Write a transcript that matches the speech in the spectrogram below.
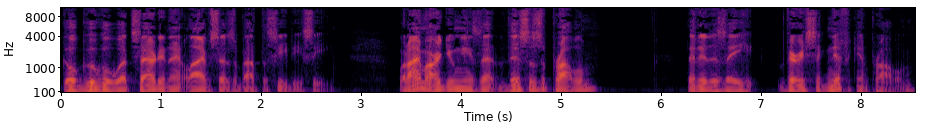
Go Google what Saturday Night Live says about the CDC. What I'm arguing is that this is a problem, that it is a very significant problem,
